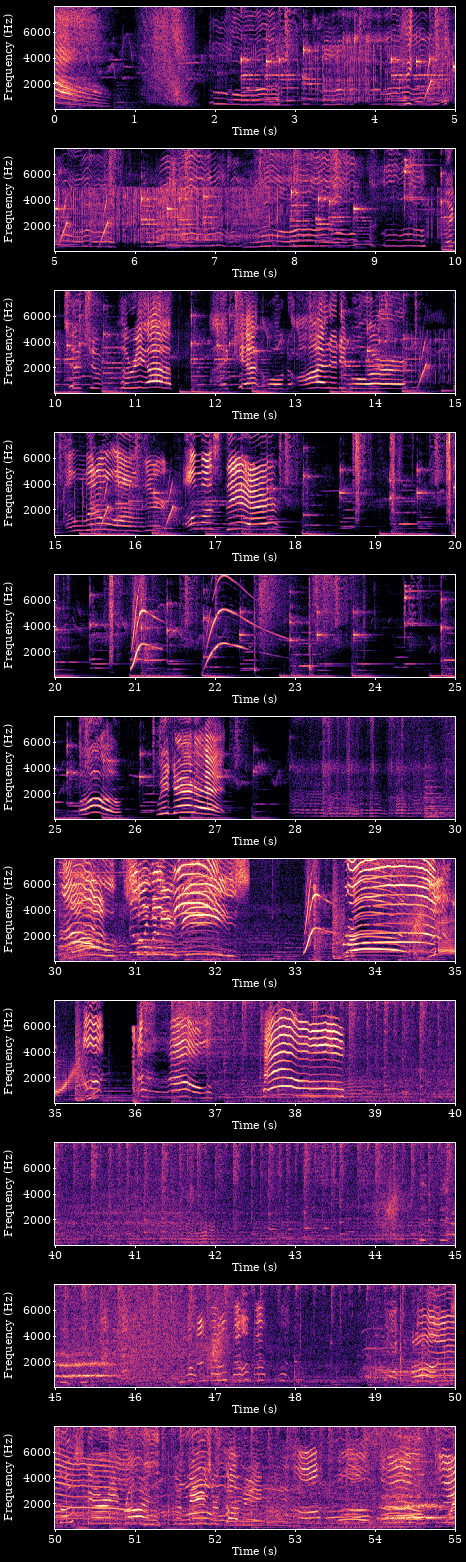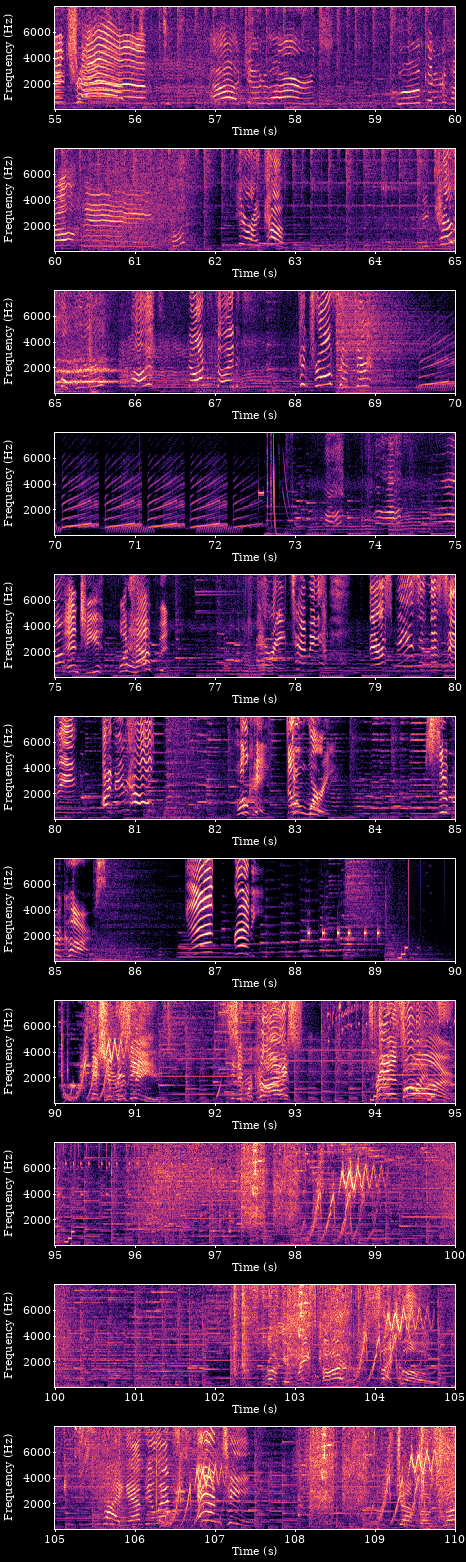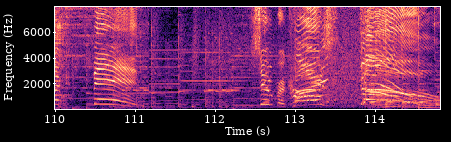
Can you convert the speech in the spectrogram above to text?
Mission received! Supercars, transform! Rocket race car, Cyclone! Flying ambulance, Angie. Jumbo truck, Finn! Supercars, go!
